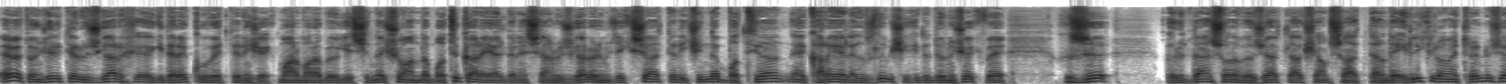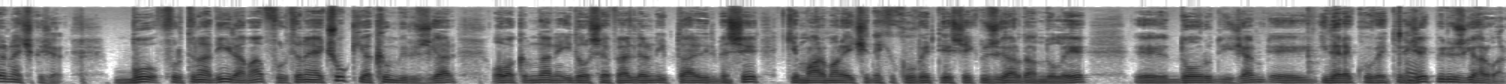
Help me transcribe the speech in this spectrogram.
Evet öncelikle rüzgar e, giderek kuvvetlenecek. Marmara bölgesinde şu anda batı karayelden esen rüzgar önümüzdeki saatler içinde batıya e, karayele hızlı bir şekilde dönecek ve hızı öğleden sonra ve özellikle akşam saatlerinde 50 kilometrenin üzerine çıkacak. Bu fırtına değil ama fırtınaya çok yakın bir rüzgar. O bakımdan İdo seferlerin iptal edilmesi ki Marmara içindeki kuvvetli esek rüzgardan dolayı e, doğru diyeceğim. E, giderek kuvvetlenecek evet. bir rüzgar var.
